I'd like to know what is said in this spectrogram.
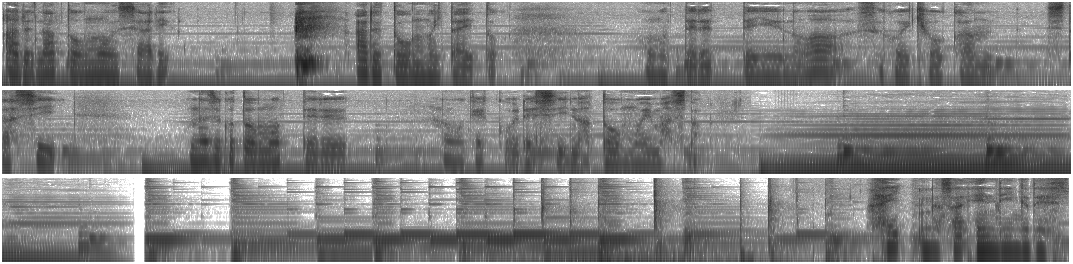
あるなと思うしあれ あると思いたいと思ってるっていうのはすごい共感したし同じことを思ってるのは結構嬉しいなと思いました。さんエンディングです。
